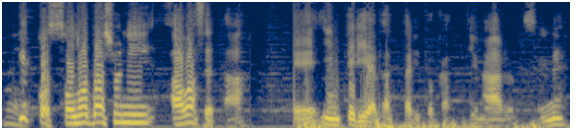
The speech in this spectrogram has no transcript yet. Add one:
はい結構その場所に合わせた、えーインテリアだったりとかっていうのがあるんですよね。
